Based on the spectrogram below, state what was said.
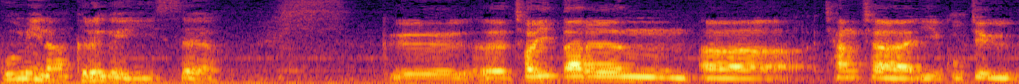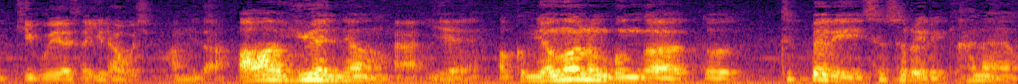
꿈이나 그런 게 있어요? 그 어, 저희 딸은 어, 장차 이 국제기구에서 일하고 싶어 합니다. 아 유엔요. 아, 예. 아, 그럼 영어는 뭔가 또 특별히 스스로 이렇게 하나요?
